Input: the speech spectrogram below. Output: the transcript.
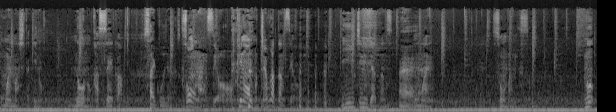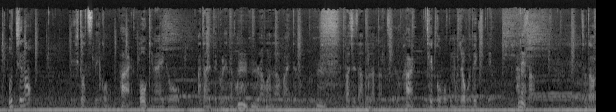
思いました昨日。脳の活性化。最高じゃないですか。そうなんですよ。昨日めっちゃ良かったんですよ。いい一日だったんですえほんまに。そうなんですのうちの一つでいこうえはい。大きな影響を与えてくれたこのうんうんラバダーバイテの。うバチザートだったんですけどんはい。結構僕もジョグできてたくさん、ちょっと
